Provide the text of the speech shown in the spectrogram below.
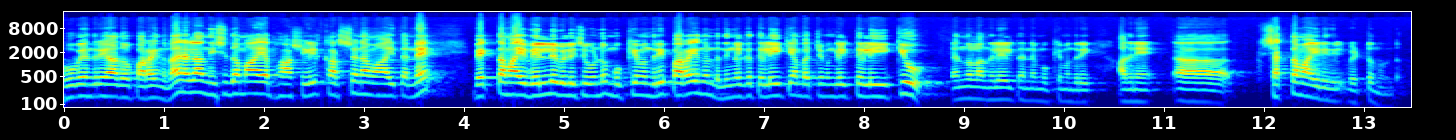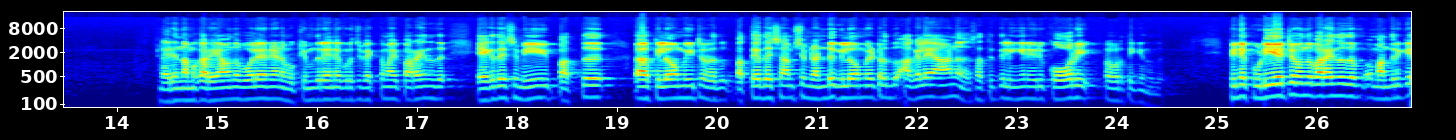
ഭൂപേന്ദ്ര യാദവ് പറയുന്നുണ്ട്. അതിനെല്ലാം നിശിതമായ ഭാഷയിൽ കർശനമായി തന്നെ വ്യക്തമായി വെല്ലുവിളിച്ചുകൊണ്ട് മുഖ്യമന്ത്രി പറയുന്നുണ്ട്. നിങ്ങൾക്ക് തെളിയിക്കാൻ പറ്റുമെങ്കിൽ തെളിയിക്കൂ എന്നുള്ള നിലയിൽ തന്നെ മുഖ്യമന്ത്രി അതിനെ ശക്തമായ രീതിയിൽ വെട്ടുന്നുണ്ട്. കാര്യം നമുക്കറിയാവുന്ന പോലെ തന്നെയാണ് മുഖ്യമന്ത്രി അതിനെക്കുറിച്ച് വ്യക്തമായി പറയുന്നത്. ഏകദേശം ഈ പത്ത് കിലോമീറ്റർ പത്തേ ദശാംശം രണ്ട് കിലോമീറ്റർ അകലെയാണ് സത്യത്തിൽ ഇങ്ങനെ ഒരു കോറി പ്രവർത്തിക്കുന്നത്. പിന്നെ കുടിയേറ്റം എന്ന് പറയുന്നത് മന്ത്രിക്ക്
